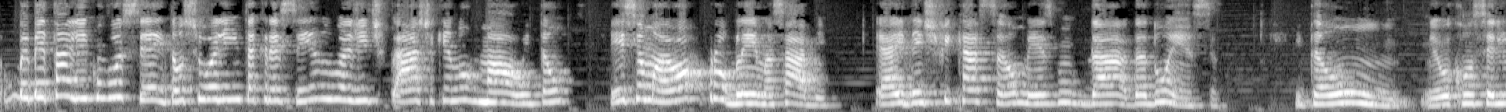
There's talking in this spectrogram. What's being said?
o bebê tá ali com você, então se o olhinho tá crescendo, a gente acha que é normal, então esse é o maior problema, sabe? é a identificação mesmo da, da doença. Então, eu aconselho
